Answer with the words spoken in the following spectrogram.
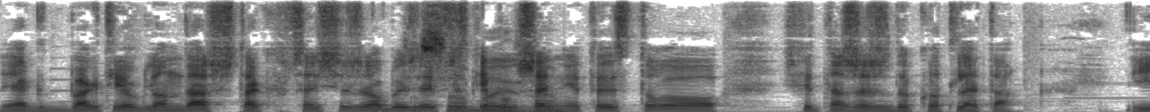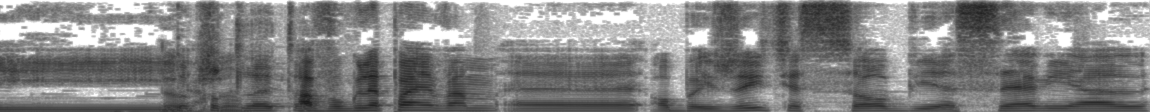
Jak bardziej oglądasz, tak w sensie, że obejrzałeś wszystkie obejrzę. poprzednie, to jest to świetna rzecz do kotleta. I... Do kotleta. A w ogóle powiem wam, e, obejrzyjcie sobie serial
